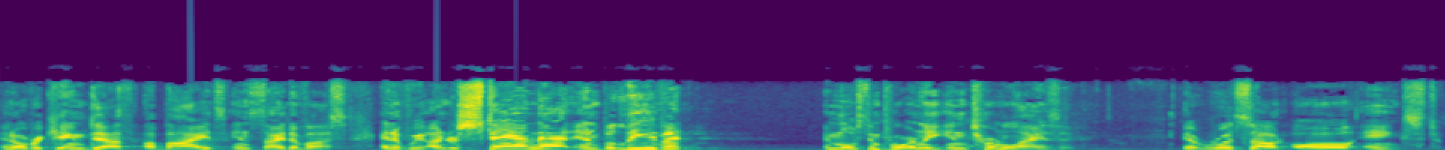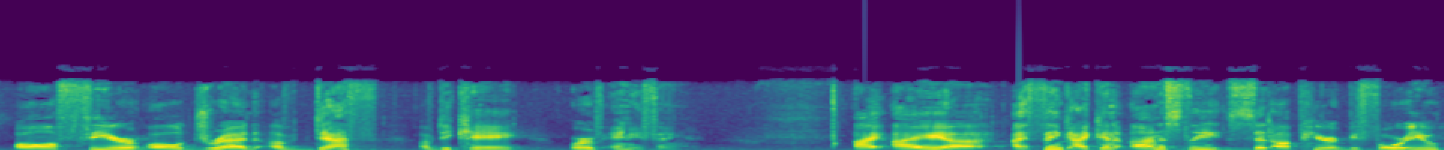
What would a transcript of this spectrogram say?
and overcame death abides inside of us. And if we understand that and believe it, and most importantly, internalize it, it roots out all angst, all fear, all dread of death, of decay, or of anything. I, I, uh, I think I can honestly sit up here before you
